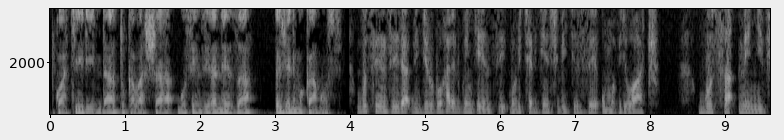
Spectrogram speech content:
twakirinda tukabasha gusinzira neza. Eugene mukankusi. Gusinzira bigira uruhare rw'ingenzi mu bice byinshi bigize umubiri wacu. Gusa menya ibi.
